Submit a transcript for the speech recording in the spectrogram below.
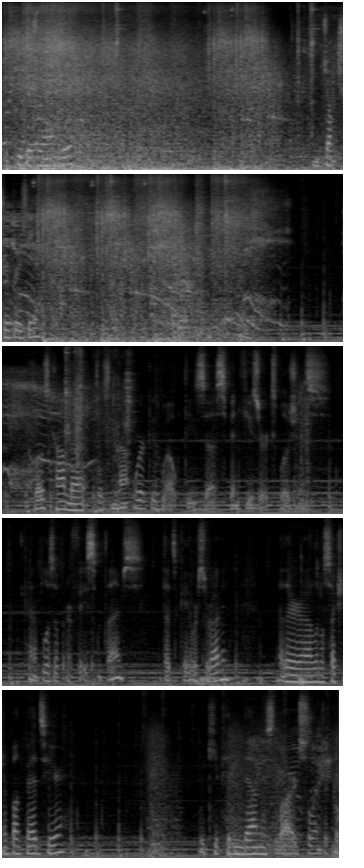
Computers around here. Some jump troopers here. Close combat does not work as well with these uh, spinfusor explosions. Kind of blows up in our face sometimes, but that's okay, we're surviving. Another uh, little section of bunk beds here. We keep hitting down this large cylindrical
